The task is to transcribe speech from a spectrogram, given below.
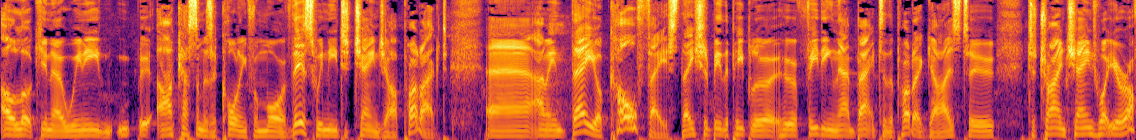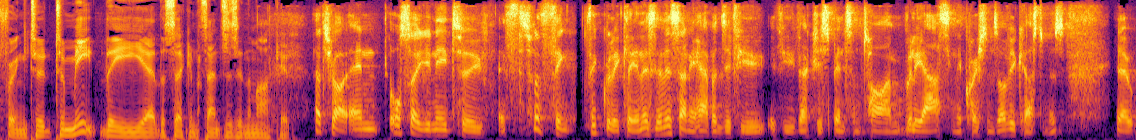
"Oh, look, you know, we need our customers are calling for more of this. We need to change our product." Uh, I mean, they're your coal face. They should be the people who are, who are feeding that back to the product guys to to try and change what you're offering to to meet the uh, the circumstances in the market. That's right, and also you need to sort of think think really clear. And this and this only happens if you if you've actually spent some time really asking the questions of your customers. You know,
